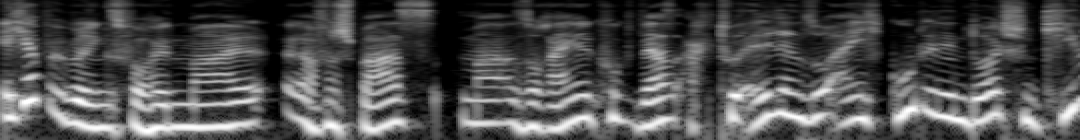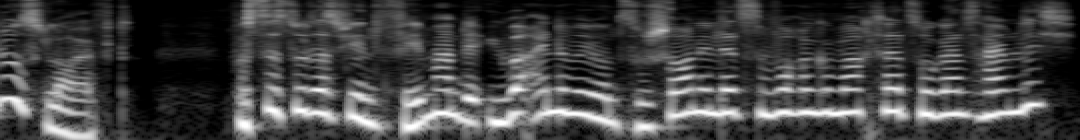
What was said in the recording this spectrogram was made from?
Ich habe übrigens vorhin mal auf den Spaß mal so reingeguckt, wer es aktuell denn so eigentlich gut in den deutschen Kinos läuft. Wusstest du, dass wir einen Film haben, der über eine Million Zuschauer in den letzten Wochen gemacht hat, so ganz heimlich?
